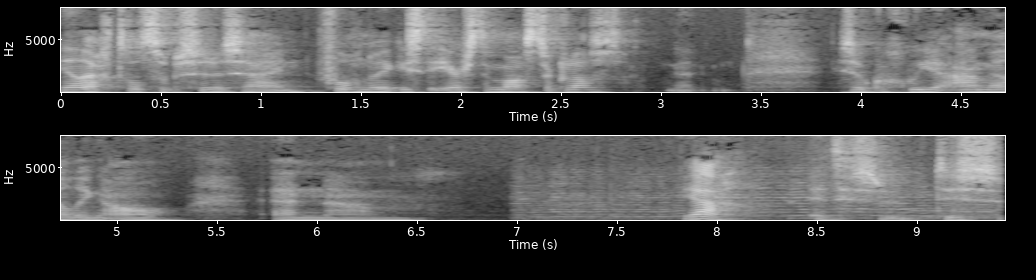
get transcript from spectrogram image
heel erg trots op zullen zijn. Volgende week is de eerste masterclass. Er is ook een goede aanmelding al. En um, ja, het is, het is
